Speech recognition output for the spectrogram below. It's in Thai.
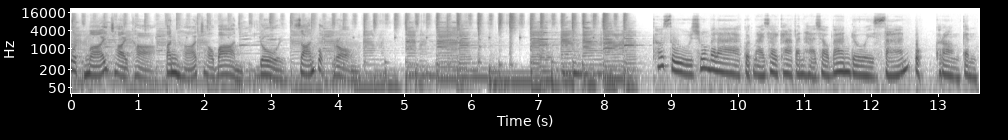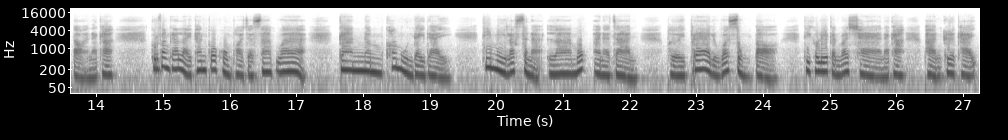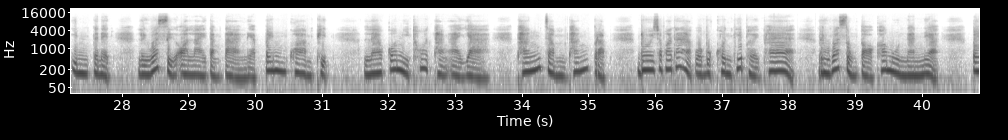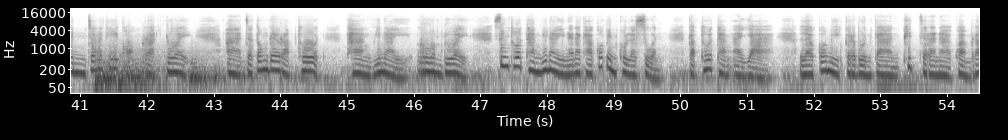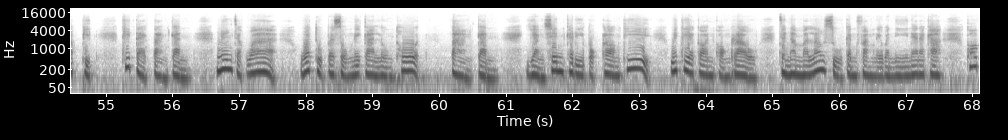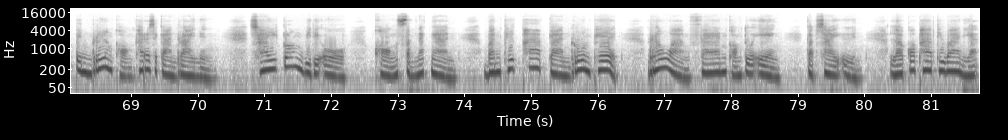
กฎหมายชายคาปัญหาชาวบ้าน โดยสารปกครอง เข้าสู่ช่วงเวลากฎหมายชายคาปัญหาชาวบ้านโดยสารปกครองกันต่อนะคะ คุณฟังการหลายท่านก็คงพอจะทราบว่า การนำข้อมูลใด ๆ ที่มีลักษณะลามกอนาจารเผยแพร่หรือว่าส่งต่อ ที่เขาเรียกกันว่าแชร์นะคะ ผ่านเครือข่ายอินเทอร์เน็ต หรือว่าสื่อออนไลน์ต่างๆเนี่ยเป็นความผิด แล้วก็มีโทษทางอาญาทั้งจำทั้งปรับ โดยเฉพาะถ้าหากว่าบุคคลที่เผยแพร่ หรือว่าส่งต่อข้อมูลนั้นเนี่ยเป็นเจ้าหน้าที่ของรัฐด้วย อาจจะต้องได้รับโทษ ทางวินัยร่วมด้วย ซึ่งโทษทางวินัยเนี่ยนะคะก็เป็นคนละส่วนกับโทษทางอาญา แล้วก็มีกระบวนการพิจารณาความรับผิดที่แตกต่างกัน เนื่องจากว่าวัตถุประสงค์ในการลงโทษต่างกัน อย่างเช่นคดีปกครองที่วิทยากรของเราจะนำมาเล่าสู่กันฟังในวันนี้เนี่ยนะคะ ก็เป็นเรื่องของข้าราชการรายหนึ่ง ใช้กล้องวิดีโอ ของสำนักงาน บันทึกภาพการร่วมเพศ ระหว่างแฟนของตัวเอง กับชายอื่น แล้วก็ภาพที่ว่านี้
